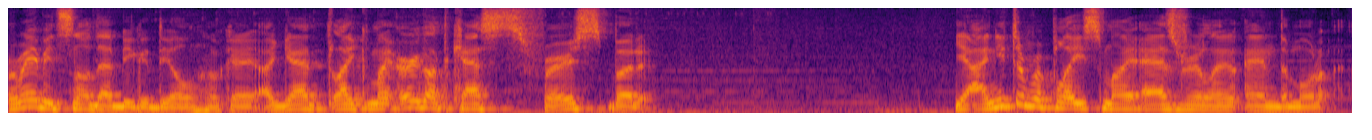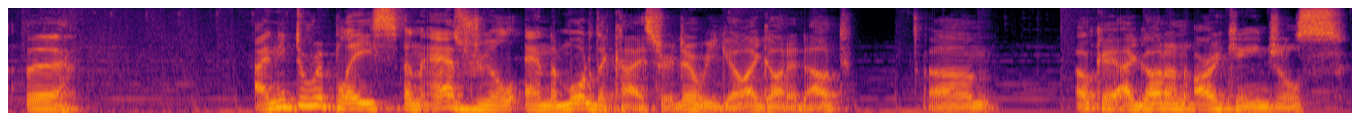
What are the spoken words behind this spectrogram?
Or maybe it's not that big a deal. Okay, I get like my Urgot casts first, but yeah, I need to replace my Ezreal and, and the Mord... Uh, I need to replace an Ezreal and a Mordekaiser. There we go, I got it out. Um, okay, I got an Archangels.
